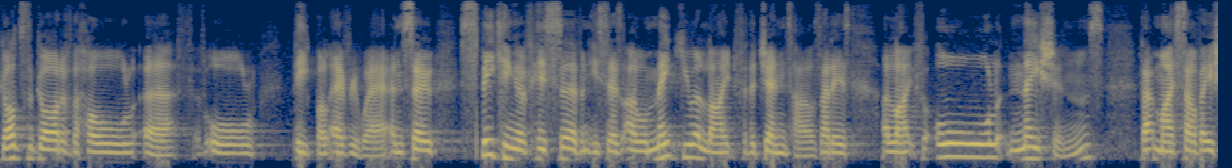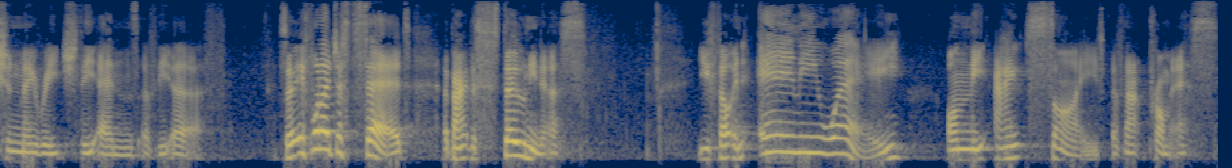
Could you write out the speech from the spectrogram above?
God's the God of the whole earth, of all people everywhere. And so, speaking of his servant, he says, I will make you a light for the Gentiles, that is, a light for all nations, that my salvation may reach the ends of the earth. So, if what I just said about the stoniness you felt in any way on the outside of that promise,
